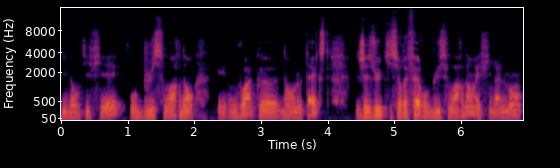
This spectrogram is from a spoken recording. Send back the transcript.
identifié au buisson ardent. Et on voit que dans le texte, Jésus qui se réfère au buisson ardent est finalement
